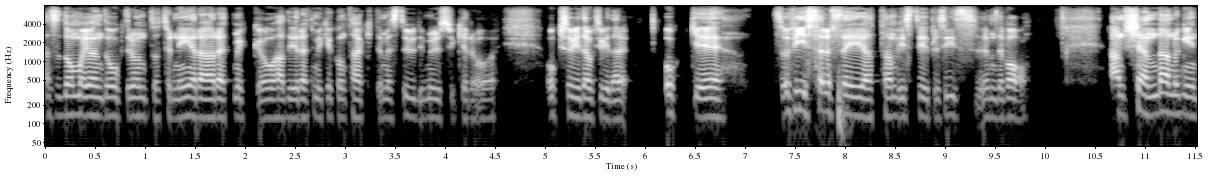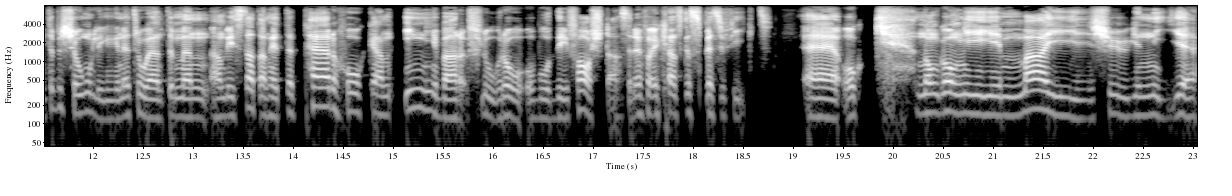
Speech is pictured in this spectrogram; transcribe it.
alltså de har ju ändå åkt runt och turnerat rätt mycket och hade ju rätt mycket kontakter med studiemusiker och, och så vidare. Och så vidare. Och eh, så visade det sig att han visste ju precis vem det var. Han kände han nog inte personligen, det tror jag inte, men han visste att han hette Per Håkan Ingvar Florå och bodde i Farsta, så det var ju ganska specifikt. Eh, och någon gång i maj 2009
